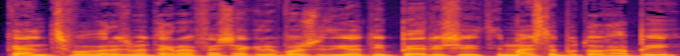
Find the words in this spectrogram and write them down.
κάνει τις φοβερές μεταγραφές ακριβώς διότι πέρυσι, θυμάστε που το είχα πει,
